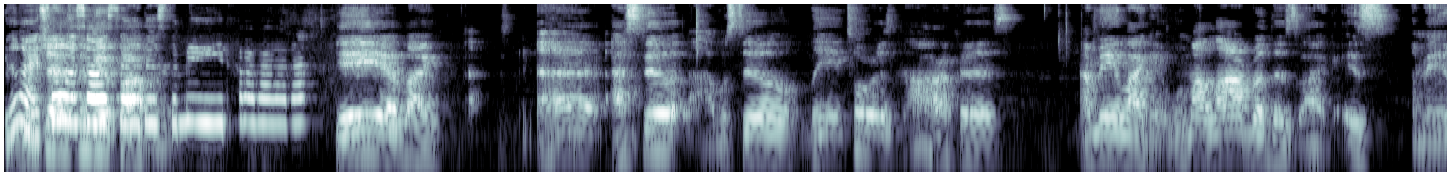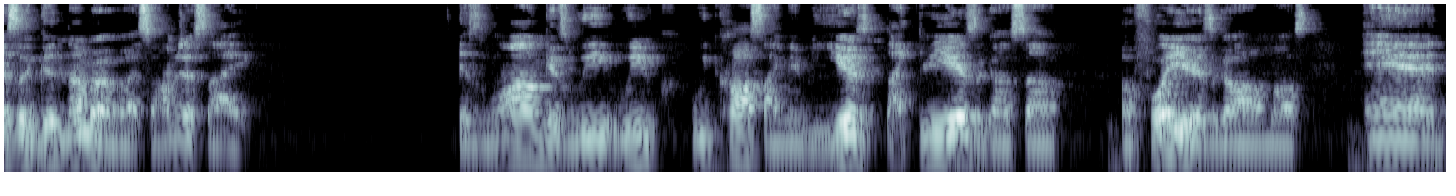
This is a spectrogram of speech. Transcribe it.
You're like, so and so said this to me. Da, da, da, da, da. yeah, yeah, like, uh, I still, I was still leaning towards nah, cause I mean, like, with my line brothers, like, it's, I mean, it's a good number of us, so I'm just like, as long as we we we crossed like maybe years, like three years ago, so or four years ago almost, and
